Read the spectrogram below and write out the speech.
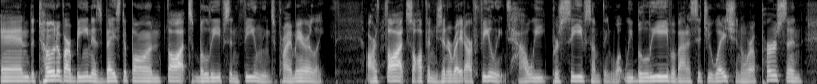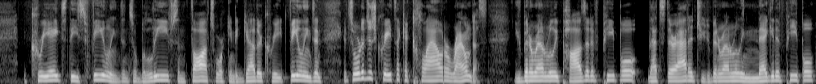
and the tone of our being is based upon thoughts, beliefs, and feelings primarily. Our thoughts often generate our feelings, how we perceive something, what we believe about a situation or a person creates these feelings. And so beliefs and thoughts working together create feelings. And it sort of just creates like a cloud around us. You've been around really positive people, that's their attitude. You've been around really negative people,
